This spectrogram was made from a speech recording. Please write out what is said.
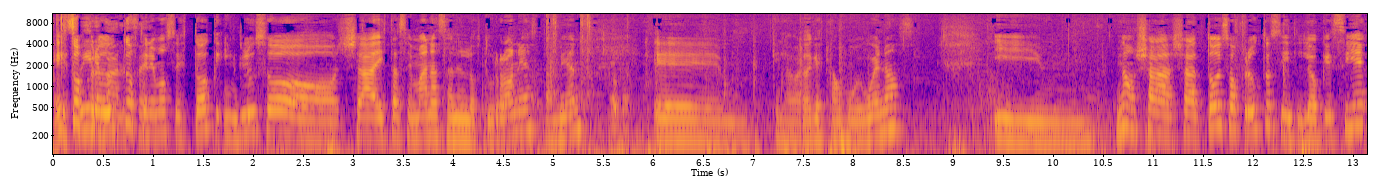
Estos productos tenemos stock, incluso ya esta semana salen los turrones también, eh, que la verdad que están muy buenos. Y mm, no, ya, ya todos esos productos, sí, lo que sí es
